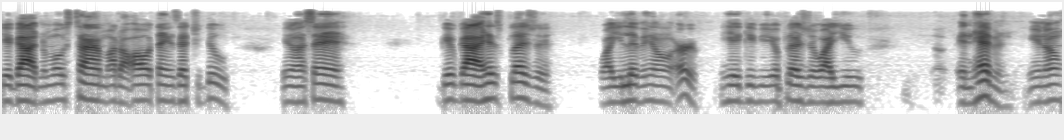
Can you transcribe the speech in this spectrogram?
Give God the most time out of all things that you do. You know what I'm saying? Give God his pleasure while you living here on earth. He'll give you your pleasure while you in heaven, you know,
